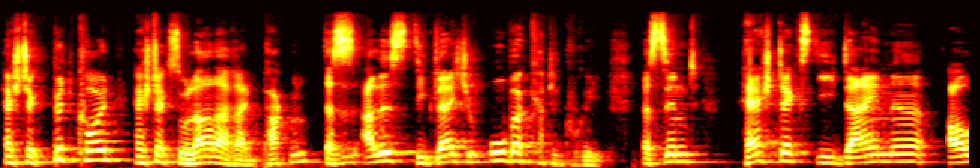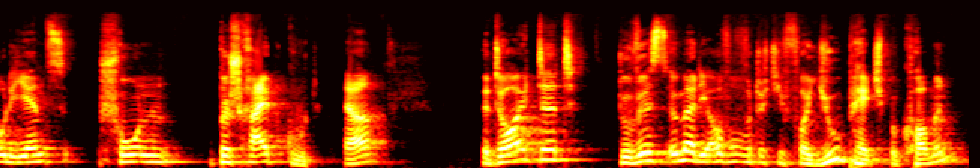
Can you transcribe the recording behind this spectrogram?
Hashtag Bitcoin, Hashtag Solana reinpacken. Das ist alles die gleiche Oberkategorie. Das sind Hashtags, die deine Audienz schon beschreibt gut. Ja? Bedeutet, du wirst immer die Aufrufe durch die For You-Page bekommen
